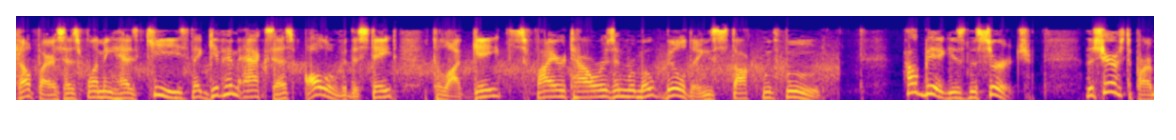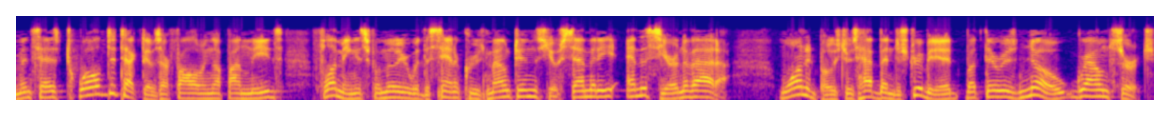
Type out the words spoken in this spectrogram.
CAL FIRE says Fleming has keys that give him access all over the state to lock gates, fire towers, and remote buildings stocked with food. How big is the search? The Sheriff's Department says 12 detectives are following up on leads. Fleming is familiar with the Santa Cruz Mountains, Yosemite, and the Sierra Nevada. Wanted posters have been distributed, but there is no ground search.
